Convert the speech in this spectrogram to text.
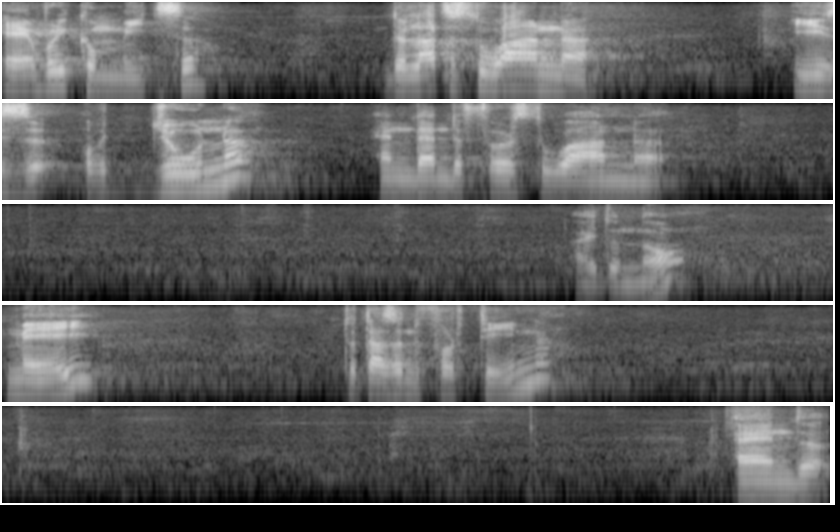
every commits. The latest one is of June, and then the first one, I don't know, May 2014. And uh,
